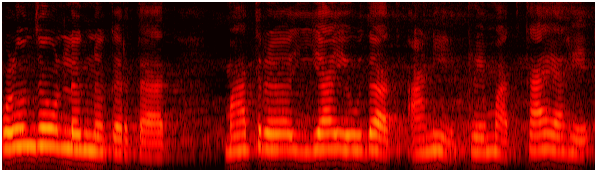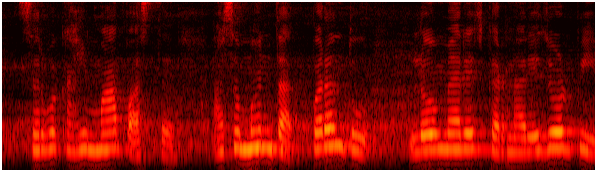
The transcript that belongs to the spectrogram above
पळून जाऊन लग्न करतात. मात्र या युद्धात आणि प्रेमात काय आहे? सर्व काही माप असतं असं म्हणतात. परंतु लव्ह मॅरेज करणारी जोडपी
